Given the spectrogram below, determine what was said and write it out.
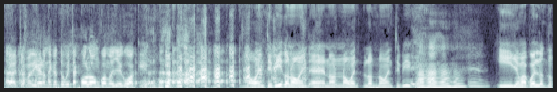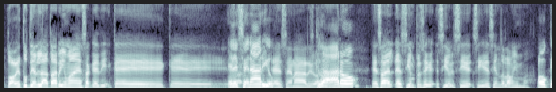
Chacho, me dijeron de que tuviste a Colón cuando llegó aquí. Noventa y pico, noven- eh, no, noven- los noventa y pico. Ajá, ajá, ajá. Y yo me acuerdo, todavía tú tienes la tarima esa que... que, que El esa- escenario. El escenario. ajá. Claro. Esa él siempre sigue, sigue, sigue- sigue siendo la misma. Ok,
